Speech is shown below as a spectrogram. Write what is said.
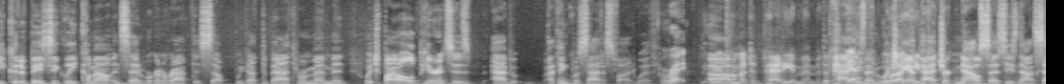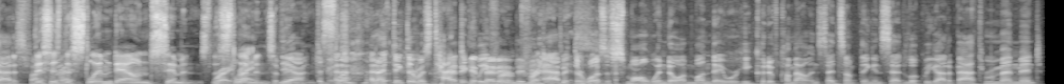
He could have basically come out and said, "We're going to wrap this up. We got the bathroom amendment, which, by all appearances, Abbott, I think, was satisfied with. Right. You're talking about the Paddie Amendment. The Paddie Yes. amendment, which What Dan keep- Patrick now says he's not satisfied. With. This is with. the slim down Simmons, the Right. Slimmons Yeah, Amendment. The slim- and, and I think there was Had to get tactically that for, in, for you? Abbott, there was a small window on Monday where he could have come out and said something and said, "Look, we got a bathroom amendment.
